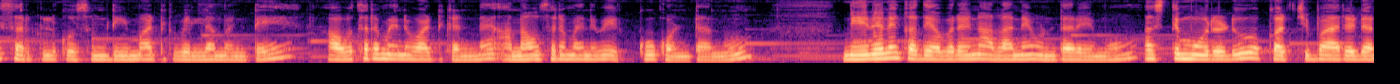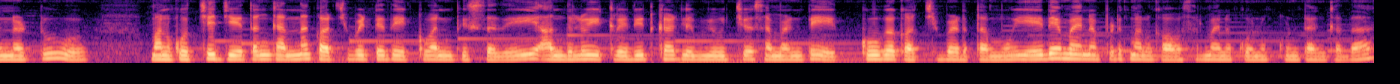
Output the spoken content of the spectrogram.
సరుకుల కోసం డీమార్ట్కి వెళ్ళామంటే అవసరమైన వాటికన్నా అనవసరమైనవి ఎక్కువ కొంటాను. నేననే కదా ఎవరైనా అలానే ఉంటారేమో. అస్తి మూరడు ఖర్చు బారెడు అన్నట్టు మనకు వచ్చే జీతం కన్నా ఖర్చు పెట్టేది ఎక్కువ అనిపిస్తుంది. అందులో ఈ క్రెడిట్ కార్డులు యూజ్ చేసామంటే ఎక్కువగా ఖర్చు పెడతాము. ఏదేమైనప్పటికీ మనకు అవసరమైన కొనుక్కుంటాం కదా.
